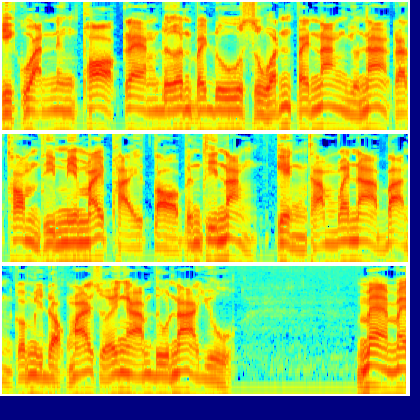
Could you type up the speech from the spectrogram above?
อีกวันหนึ่งพ่อแกล้งเดินไปดูสวนไปนั่งอยู่หน้ากระท่อมที่มีไม้ไผ่ต่อเป็นที่นั่ง เก่งทำไว้หน้าบ้านก็มีดอกไม้สวยงามดูหน้าอยู่ แม่ไม่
